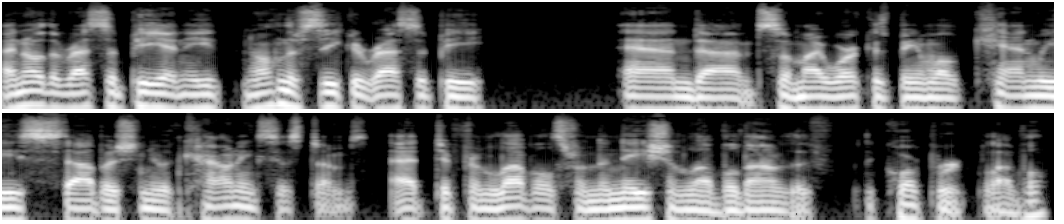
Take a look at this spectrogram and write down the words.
I know the recipe and eat, know the secret recipe. And um, so my work has been, well, can we establish new accounting systems at different levels, from the nation level down to the, the corporate level,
